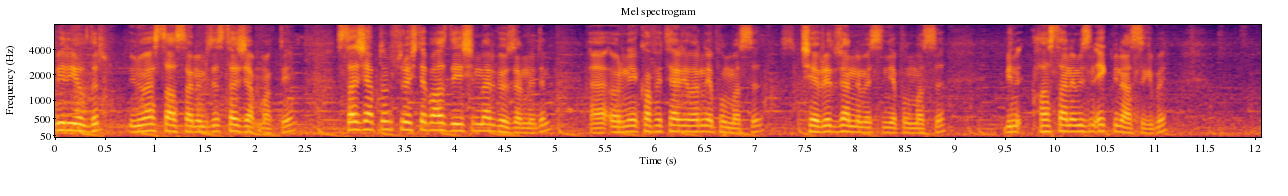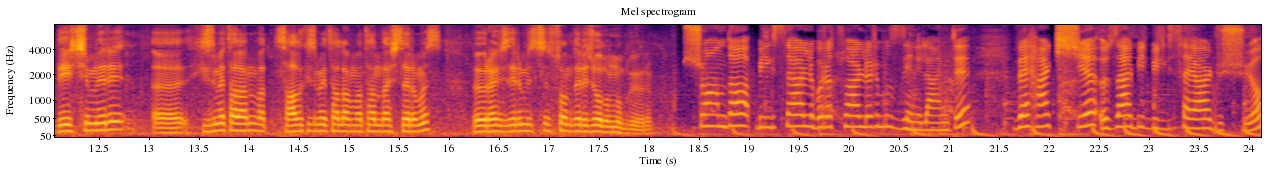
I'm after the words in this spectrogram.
Bir yıldır üniversite hastanemizde staj yapmaktayım. Staj yaptığım süreçte bazı değişimler gözlemledim. Ee, örneğin kafeteryaların yapılması, çevre düzenlemesinin yapılması, bin- hastanemizin ek binası gibi. Değişimleri e, hizmet alan, sağlık hizmeti alan vatandaşlarımız ve öğrencilerimiz için son derece olumlu buluyorum. Şu anda bilgisayar laboratuvarlarımız yenilendi ve her kişiye özel bir bilgisayar düşüyor.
